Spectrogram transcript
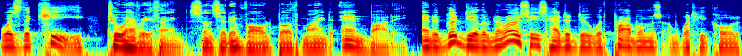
was the key to everything, since it involved both mind and body. And a good deal of neuroses had to do with problems of what he called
